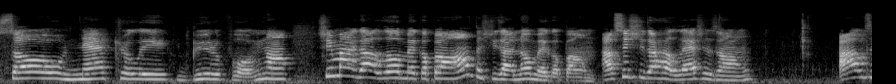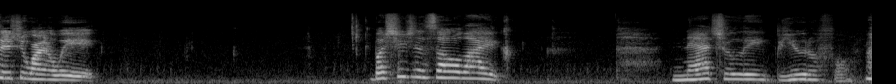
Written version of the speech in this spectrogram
So naturally beautiful. You know, she might got a little makeup on. I don't think she got no makeup on. I see she got her lashes on. Obviously she wearing a wig. But she's just so like naturally beautiful. I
